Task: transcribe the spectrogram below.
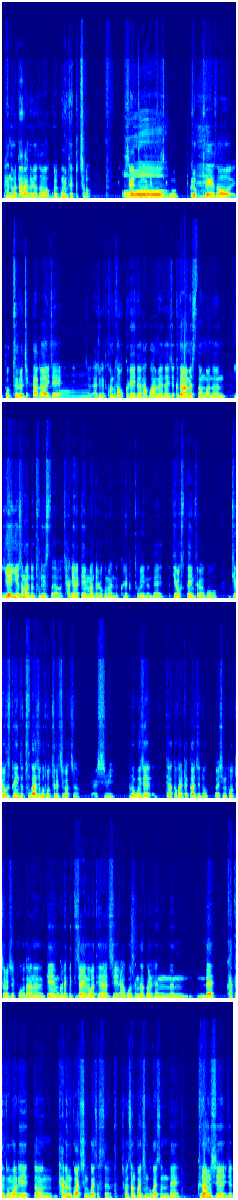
펜으로 따라 그려서 그걸 모니터에 붙여. CRT 모니터에 오. 붙이고 그렇게 해서 도트를 찍다가 이제 아. 나중에 컴퓨터 업그레이드 하고 하면서 이제 그 다음에 쓰던 거는 EA에서 만든 툴이 있어요. 자기네 게임 만들려고 만든 그래픽 툴이 있는데 디럭스 페인트라고 디럭스 페인트 2 가지고 도트를 찍었죠. 열심히. 그리고 이제 대학교 갈 때까지도 열심히 도트를 찍고 나는 게임 그래픽 디자이너가 돼야지라고 생각을 했는데 같은 동아리에 있던 다른 과 친구가 있었어요. 전상과 친구가 있었는데 그 당시에 이제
